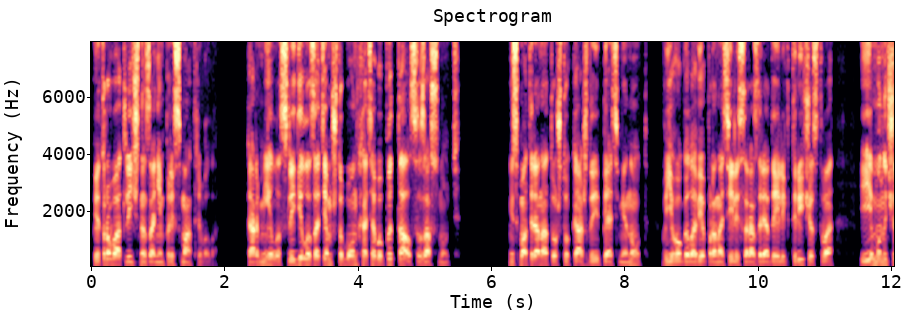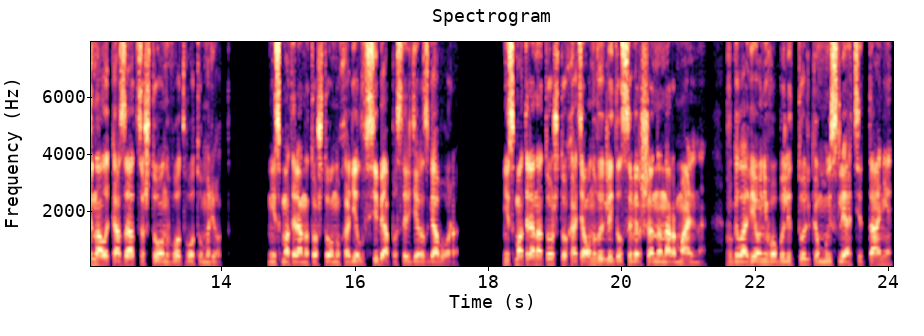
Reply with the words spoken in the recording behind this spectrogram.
Петрова отлично за ним присматривала. Кормила, следила за тем, чтобы он хотя бы пытался заснуть. Несмотря на то, что каждые пять минут в его голове проносились разряды электричества — и ему начинало казаться, что он вот-вот умрет. Несмотря на то, что он уходил в себя посреди разговора. Несмотря на то, что, хотя он выглядел совершенно нормально, в голове у него были только мысли о Титане,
